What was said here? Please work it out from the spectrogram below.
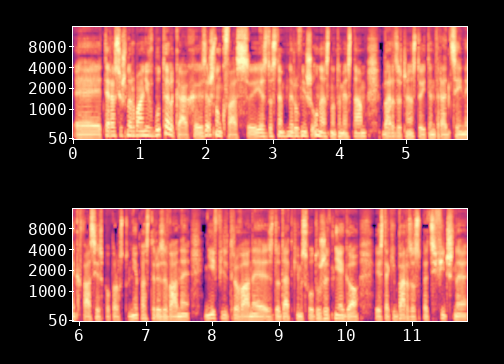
e, teraz już normalnie w butelkach. Zresztą kwas jest dostępny również u nas, natomiast tam bardzo często i ten tradycyjny kwas jest po prostu niepasteryzowany, niefiltrowany, z dodatkiem słodu żytniego, jest taki bardzo specyficzny,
